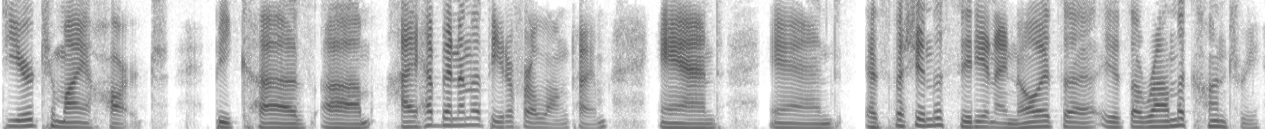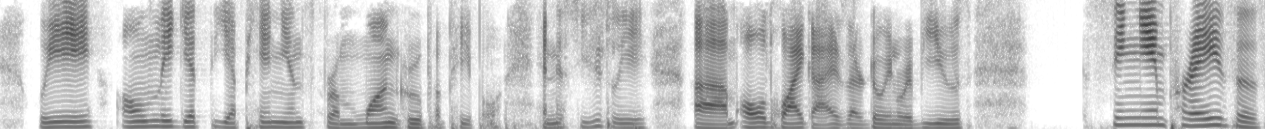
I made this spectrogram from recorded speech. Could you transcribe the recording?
dear to my heart because um I have been in the theater for a long time and and especially in the city and I know it's a it's around the country we only get the opinions from one group of people and it's usually um, old white guys that are doing reviews singing praises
